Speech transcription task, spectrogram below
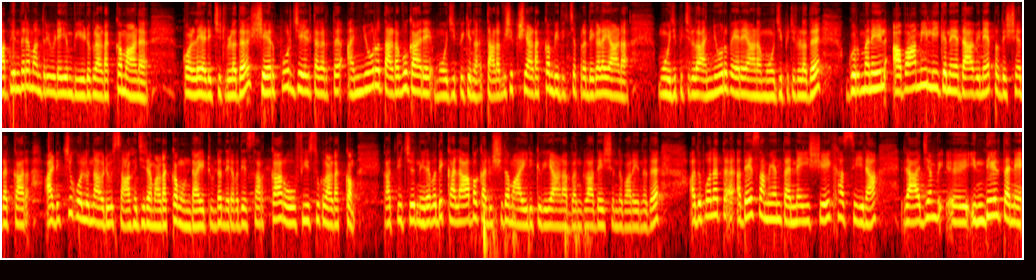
ആഭ്യന്തരമന്ത്രിയുടെയും വീടുകളടക്കമാണ്. പ്രശ്നമാണ്. കൊള്ളയടിച്ചിട്ടുള്ളത്. ഷേർപൂർ ജയിൽ തകർത്ത് അഞ്ഞൂറ് തടവുകാരെ മോചിപ്പിക്കുന്ന തടവ് ശിക്ഷ അടക്കം വിധിച്ച പ്രതികളെയാണ് മോചിപ്പിച്ചിട്ടുള്ളത് അഞ്ഞൂറ് പേരെയാണ് മോചിപ്പിച്ചിട്ടുള്ളത്. ഗുർമനയിൽ അവാമി ലീഗ് നേതാവിനെ പ്രതിഷേധക്കാർ അടിച്ചുകൊല്ലുന്ന ഒരു സാഹചര്യം അടക്കം ഉണ്ടായിട്ടുണ്ട്. നിരവധി സർക്കാർ ഓഫീസുകളടക്കം കത്തിച്ച് നിരവധി കലാപ കലുഷിതമായിരിക്കുകയാണ് ബംഗ്ലാദേശ് എന്ന് പറയുന്നത്. അതുപോലെ അതേസമയം തന്നെ ഈ ഷെയ്ഖ് ഹസീന രാജ്യം ഇന്ത്യയിൽ തന്നെ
